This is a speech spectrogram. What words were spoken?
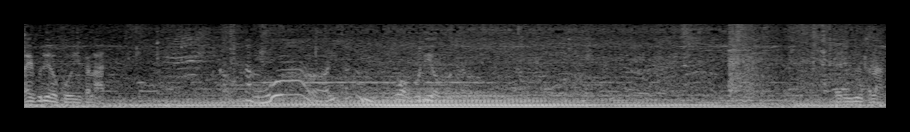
ไปผู้เดียวกูอยู่ตลาดนั่งหัวไอ้สักว่าผู้เดียวไปรีวิวตลาด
